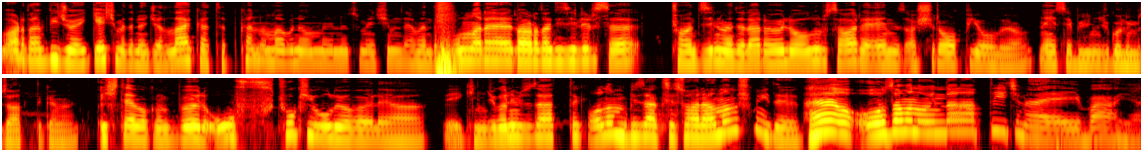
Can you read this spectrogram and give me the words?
Bu arada videoya geçmeden önce like atıp kanalıma abone olmayı unutmayın. Şimdi hemen de. Bunlar arada dizilirse şu an dizilmediler. Öyle olursa var ya Emz aşırı OP oluyor. Neyse birinci golümüzü attık hemen. İşte bakın böyle of çok iyi oluyor böyle ya. Ve ikinci golümüzü de attık. Oğlum biz aksesuar almamış mıydık? He o, o zaman oyundan attığı için eyvah ya.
